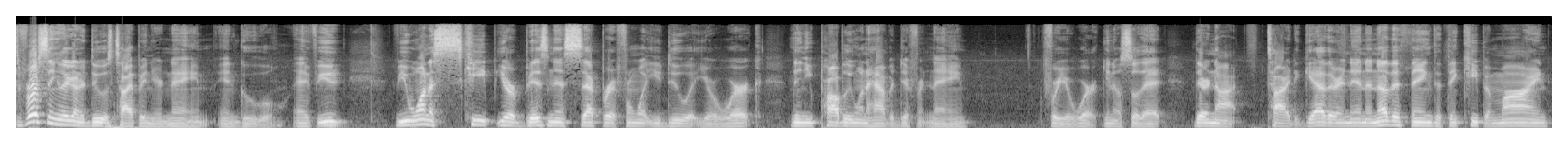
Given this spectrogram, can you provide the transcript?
the first thing they're going to do is type in your name in Google. And if you if you want to keep your business separate from what you do at your work, then you probably want to have a different name for your work, you know, so that they're not tied together. And then another thing to think keep in mind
